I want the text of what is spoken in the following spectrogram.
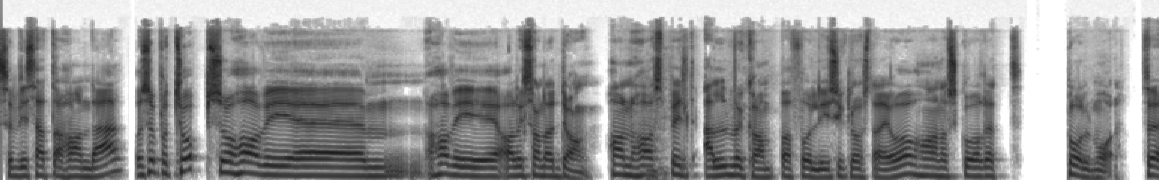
Så vi setter han der. Og så på topp så har vi, uh, har vi Alexander Dang. Han har spilt elleve kamper for Lysekloster i år. Han har skåret tolv mål. Så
